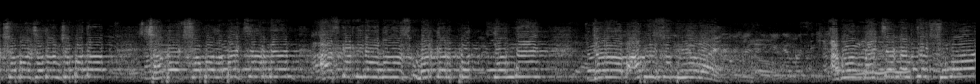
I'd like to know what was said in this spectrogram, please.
সাবেক সফল সাধারণ সম্পাদক, সাবেক সফল ভাইস চেয়ারম্যান, আজকের দিনে মার্কার প্রতিদ্বন্দ্বী জনাব আবু মিয়া ভাই। এবং ভাইস চেয়ারম্যান সুমন,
